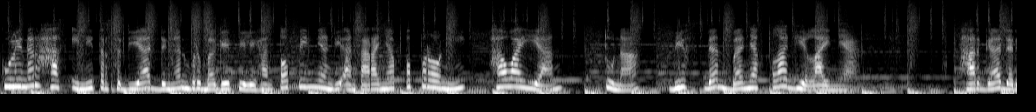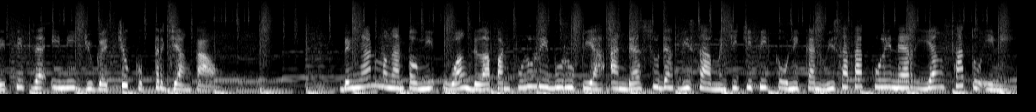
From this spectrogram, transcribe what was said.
Kuliner khas ini tersedia dengan berbagai pilihan topping yang di antaranya pepperoni, Hawaiian, tuna, beef dan banyak lagi lainnya. Harga dari pizza ini juga cukup terjangkau. Dengan mengantongi uang Rp80.000 Anda sudah bisa mencicipi keunikan wisata kuliner yang satu ini.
